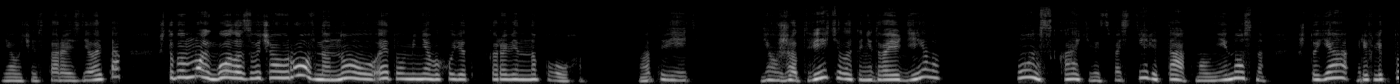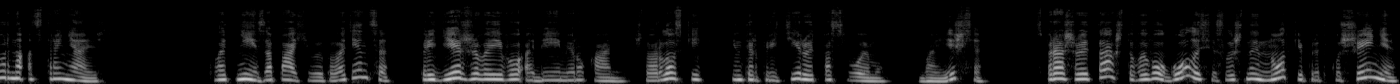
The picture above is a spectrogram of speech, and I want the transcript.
Я очень стараюсь сделать так, чтобы мой голос звучал ровно, но это у меня выходит откровенно плохо. Ответь. Я уже ответила, это не твое дело. Он вскакивает с постели так молниеносно, что я рефлекторно отстраняюсь. Плотнее запахиваю полотенце, придерживая его обеими руками, что Орловский интерпретирует по-своему. «Боишься?» Спрашивает так, что в его голосе слышны нотки предвкушения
